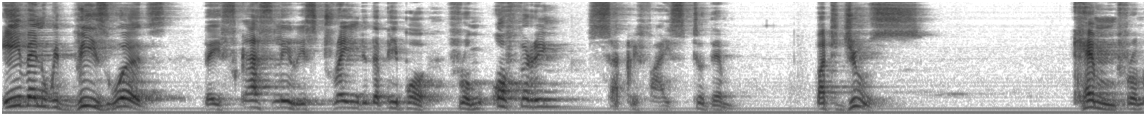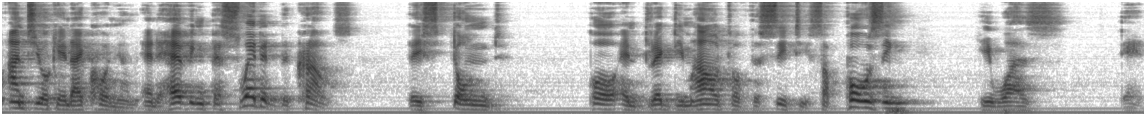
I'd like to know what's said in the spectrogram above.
Even with these words, they scarcely restrained the people from offering sacrifice to them. But Jews came from Antioch and Iconium, and having persuaded the crowds, they stoned Paul and dragged him out of the city, supposing he was dead.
